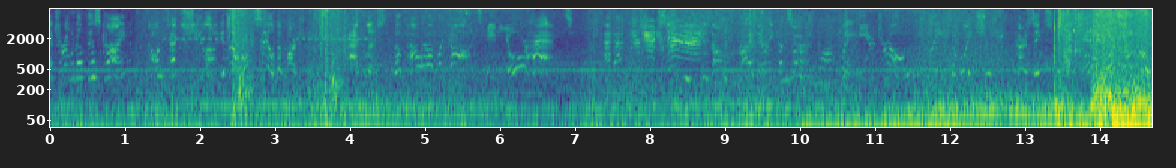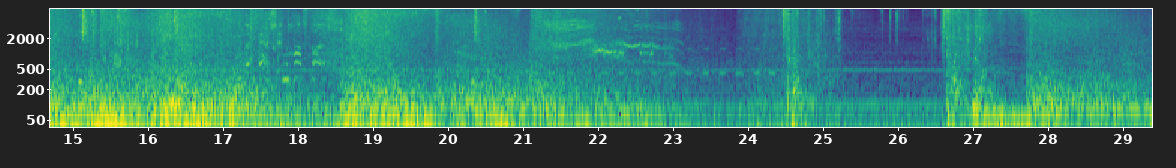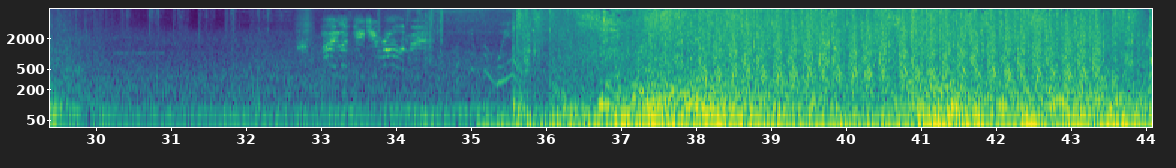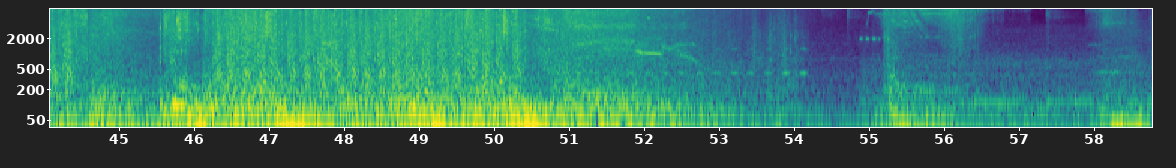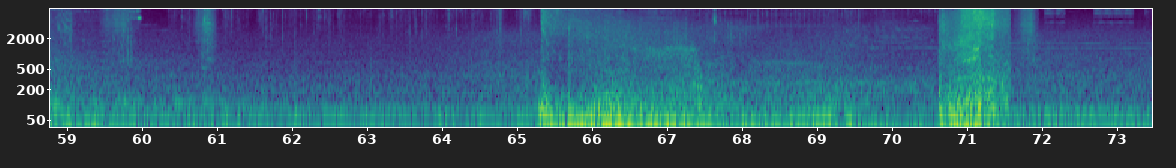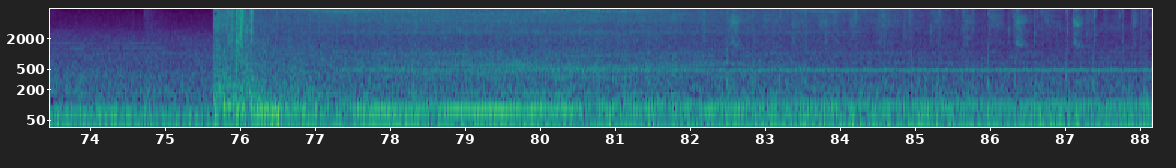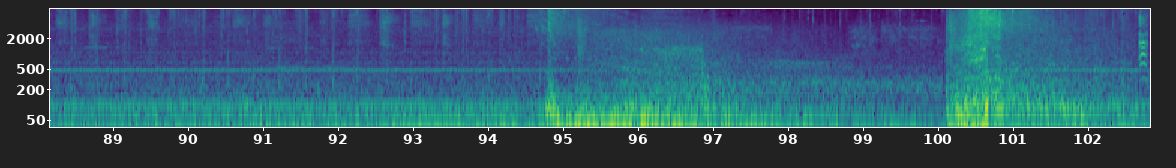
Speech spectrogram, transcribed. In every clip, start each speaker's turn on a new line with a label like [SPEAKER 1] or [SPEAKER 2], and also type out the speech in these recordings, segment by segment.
[SPEAKER 1] a drone of this kind, contact Sheila in the wholesale department. Atlas, the power of the gods in your hands. And Atlas, safety is our primary concern. When near drone, please avoid shooting, cursing, and or. Attention hostile.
